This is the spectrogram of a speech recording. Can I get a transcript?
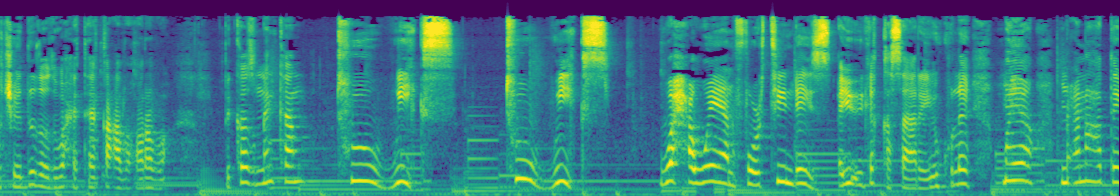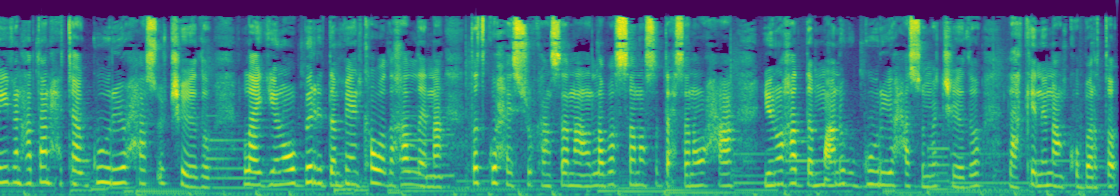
ujeedadooda waxay tahay qacda horeba. Because ninkan two weeks two weeks waxa weeyaan fourteen days ayuu iga khasaareeyay. Kule maya micnaha daven haddaan xitaa guuri waxaas u jeedo. Know beri dambean ka wada hadlaynaa dadku waxay ishukaansanaan laba sano saddex sano waxaa know hadda ma anigu guuri waxaas uma jeedo. Laakiin inaan ku barto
